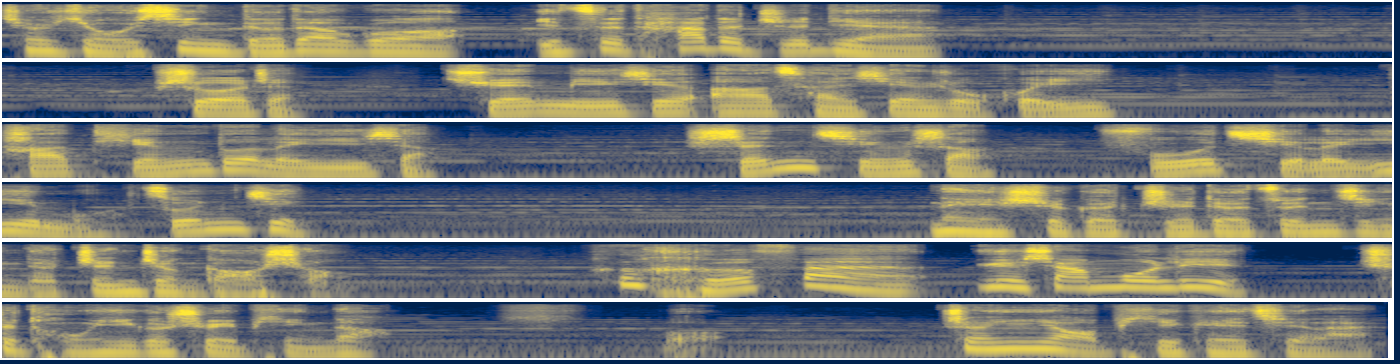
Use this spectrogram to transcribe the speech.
就有幸得到过一次他的指点。”说着，全明星阿灿陷入回忆。他停顿了一下，神情上浮起了一抹尊敬。那是个值得尊敬的真正高手，和盒饭、月下茉莉是同一个水平的。我真要 PK 起来，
